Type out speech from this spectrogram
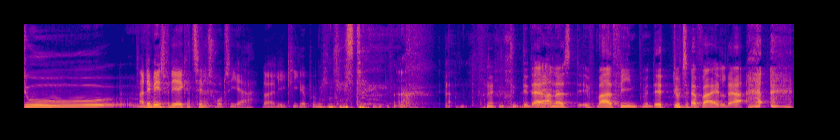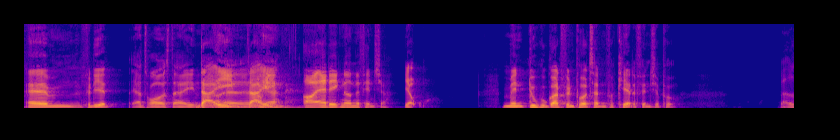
du... Og det er mest, fordi jeg ikke har tiltro til jer, når jeg lige kigger på min liste. det der, ja, Anders, det er meget fint, men det, du tager fejl der. øhm, fordi at, Jeg tror også, der er en. der er en, øh, der er ja. en. Og er det ikke noget med Fincher? Jo. Men du kunne godt finde på at tage den forkerte Fincher på. Hvad?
